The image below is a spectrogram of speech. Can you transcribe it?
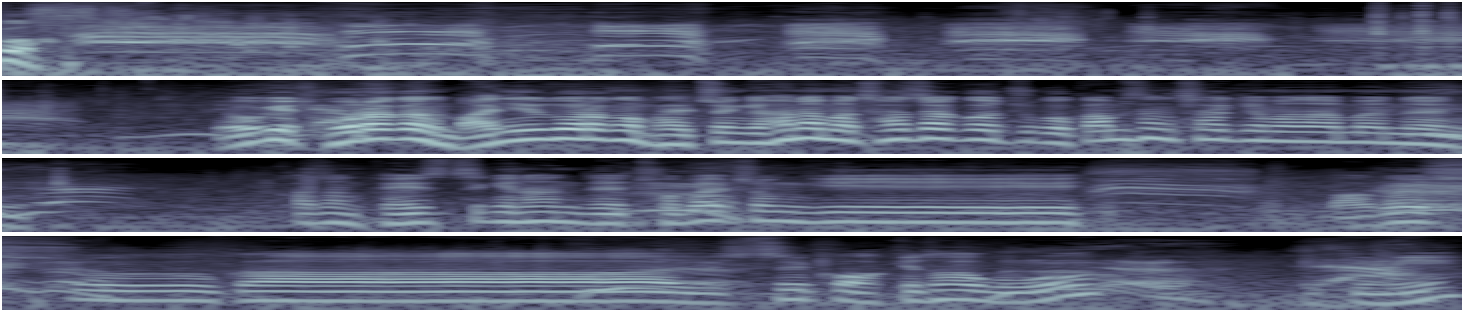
죽어 여기 돌아가는 많이 돌아가는 발전기 하나만 찾아가지고 깜상차기만 하면은 가장 베스트긴 한데 저 발전기 막을 수가 있을 것 같기도 하고 느낌이.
